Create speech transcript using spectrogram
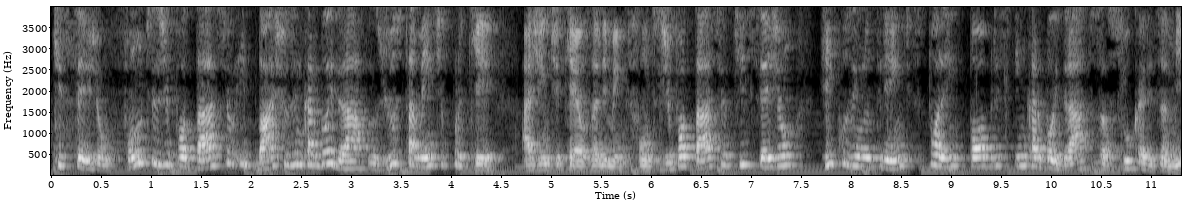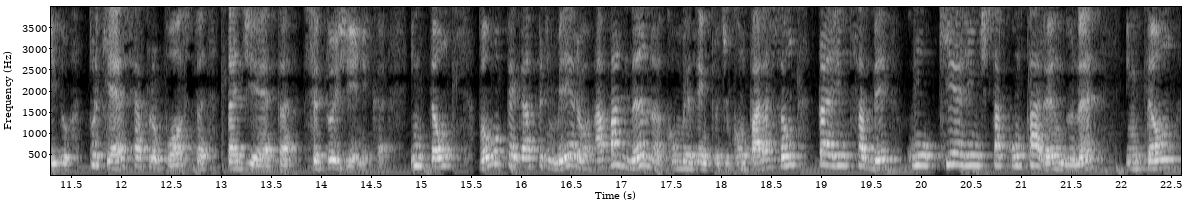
que sejam fontes de potássio e baixos em carboidratos, justamente porque a gente quer os alimentos fontes de potássio que sejam ricos em nutrientes, porém pobres em carboidratos, açúcares, amido, porque essa é a proposta da dieta cetogênica. Então, vamos pegar primeiro a banana como exemplo de comparação para a gente saber com o que a gente está comparando, né? Então,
